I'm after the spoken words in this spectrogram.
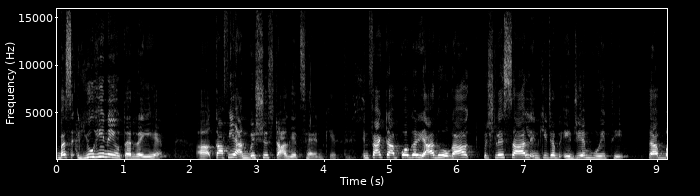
बस यूँ ही नहीं उतर रही है। काफ़ी एम्बिशियस टारगेट्स हैं इनके। इनफैक्ट आपको अगर याद होगा, पिछले साल इनकी जब एजीएम हुई थी, तब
